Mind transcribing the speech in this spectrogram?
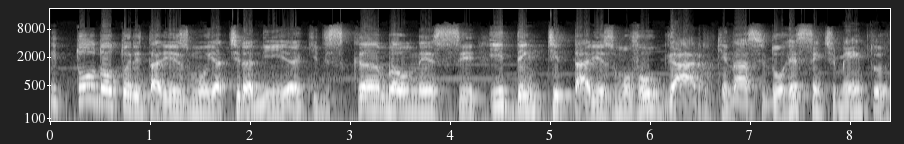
e todo o autoritarismo e a tirania que descambam nesse identitarismo vulgar que nasce do ressentimento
